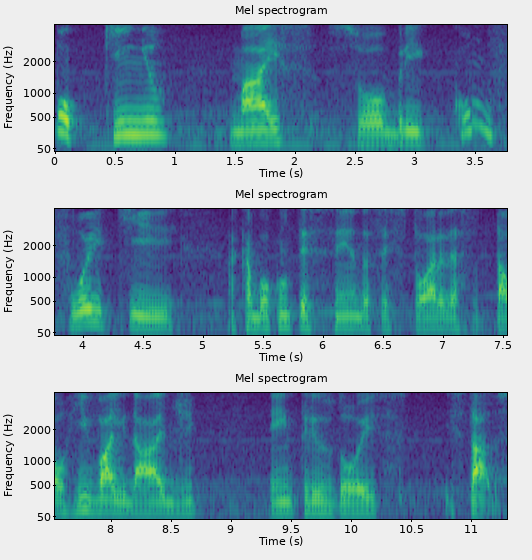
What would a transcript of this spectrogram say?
pouquinho mais sobre como foi que acabou acontecendo essa história dessa tal rivalidade entre os dois estados.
